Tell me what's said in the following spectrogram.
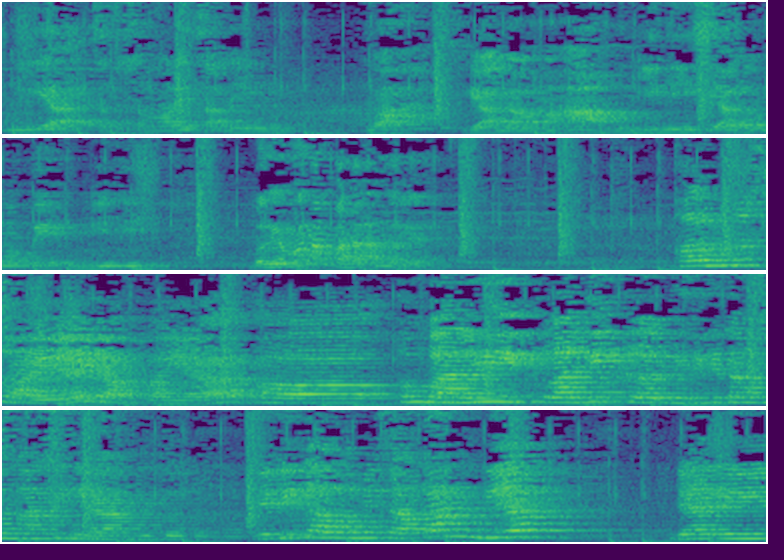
melihat satu sama lain saling wah si agama A begini si agama B begini bagaimana pandangan kalian Kalau menurut saya ya apa ya eh, kembali lagi ke diri kita masing-masing ya gitu. Jadi kalau misalkan dia dari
